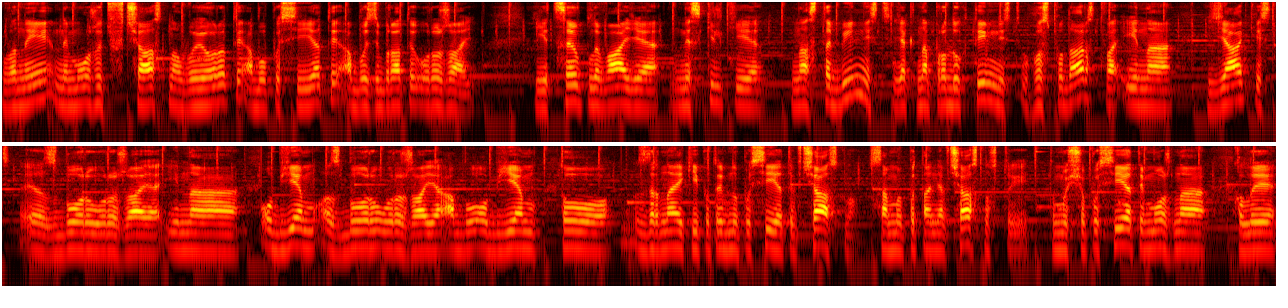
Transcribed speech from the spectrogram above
вони не можуть вчасно виорати або посіяти, або зібрати урожай. І це впливає не скільки на стабільність, як на продуктивність господарства і на якість е, збору урожая, і на об'єм збору урожая або об'єм того зерна, який потрібно посіяти вчасно. Саме питання вчасно стоїть, тому що посіяти можна, коли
